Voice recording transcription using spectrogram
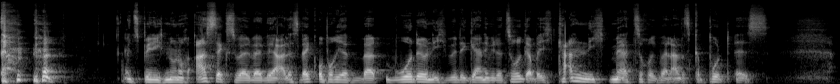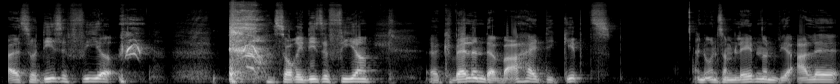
Jetzt bin ich nur noch asexuell, weil mir alles wegoperiert wurde und ich würde gerne wieder zurück, aber ich kann nicht mehr zurück, weil alles kaputt ist. Also diese vier sorry, diese vier äh, Quellen der Wahrheit, die gibt es in unserem Leben und wir alle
